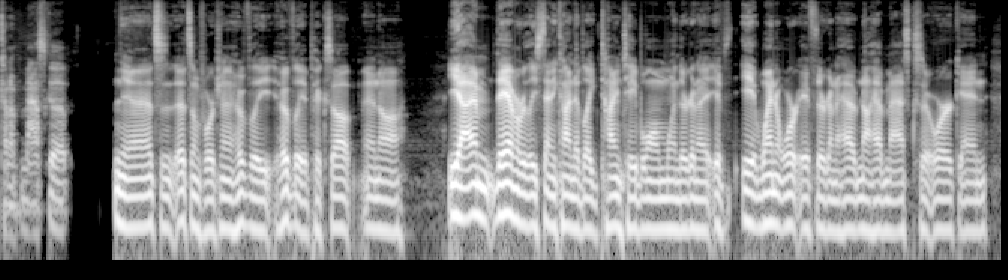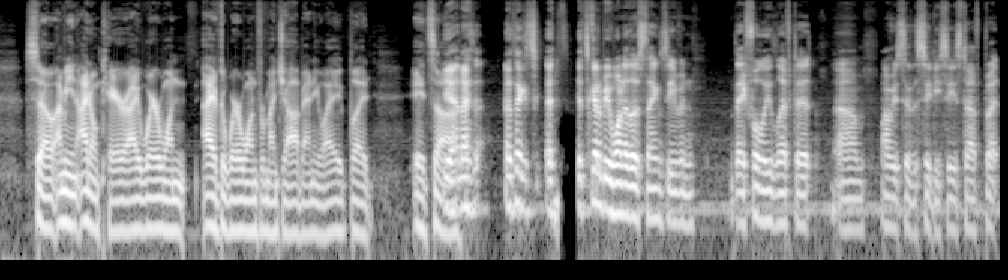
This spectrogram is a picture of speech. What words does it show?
kind of mask up. yeah, that's that's unfortunate. Hopefully, hopefully it picks up and uh. Yeah, I'm. They haven't released any kind of like timetable on when they're gonna if it when or if they're gonna have not have masks at work, and so I mean I don't care. I wear one. I have to wear one for my job anyway, but it's uh yeah, and I th- I think it's it's it's going to be one of those things. Even they fully lift it. Um, obviously the CDC stuff, but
